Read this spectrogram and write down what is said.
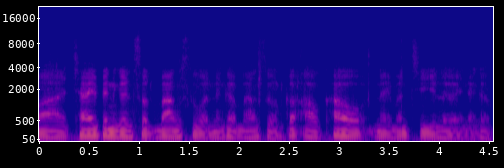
มาใช้เป็นเงินสดบางส่วนนะครับ บางส่วนก็เอาเข้าในบัญชีเลยนะครับ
